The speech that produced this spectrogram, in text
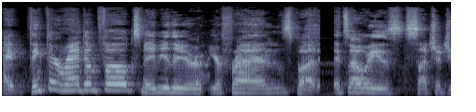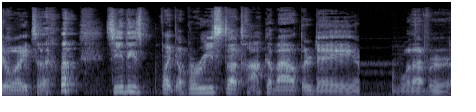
I think they're random folks. Maybe they're your, your friends, but it's always such a joy to see these like a barista talk about their day or whatever.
